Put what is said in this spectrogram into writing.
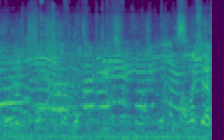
Come on, watch this.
